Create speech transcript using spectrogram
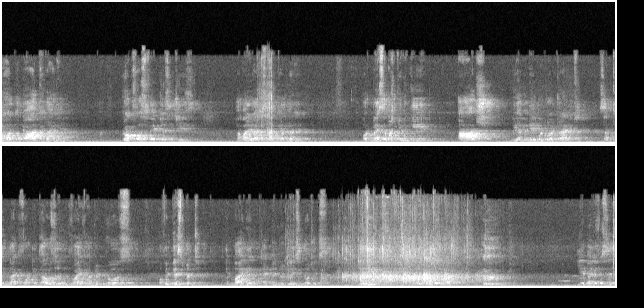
बहुत अपार खदान है। रॉक फॉस्फेट जैसी चीज़ हमारे राजस्थान के अंदर है और मैं समझती हूँ कि आज we have been able to attract something like 40,500 crores of investment in mining and mineral based projects. यही ये बेनिफिशियल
